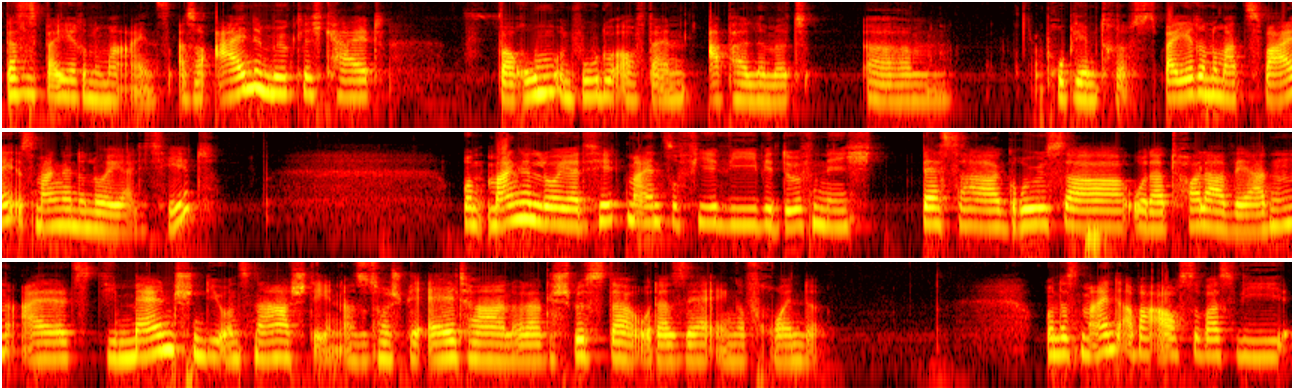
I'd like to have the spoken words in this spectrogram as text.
Das ist Barriere Nummer eins. Also eine Möglichkeit, warum und wo du auf dein Upper Limit ähm, Problem triffst. Barriere Nummer zwei ist mangelnde Loyalität. Und mangelnde Loyalität meint so viel wie, wir dürfen nicht besser, größer oder toller werden als die Menschen, die uns nahestehen, also zum Beispiel Eltern oder Geschwister oder sehr enge Freunde. Und es meint aber auch sowas wie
